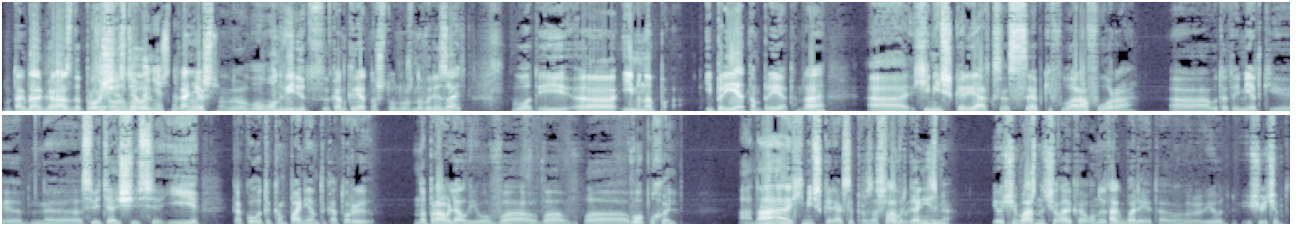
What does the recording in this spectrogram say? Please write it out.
Ну, тогда mm-hmm. гораздо проще Хирургу, сделать. Конечно, конечно проще. он видит конкретно, что нужно вырезать. Вот, и э, именно и при этом, при этом, да, э, химическая реакция сцепки флуорофора, э, вот этой метки э, светящейся, и какого-то компонента, который направлял его в, в, в, в опухоль, она, химическая реакция произошла в организме, и очень важно человека, он и так болеет, а его еще чем-то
